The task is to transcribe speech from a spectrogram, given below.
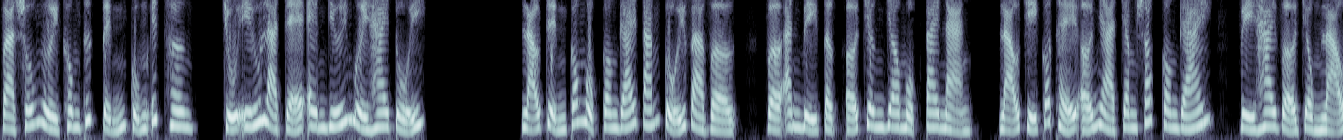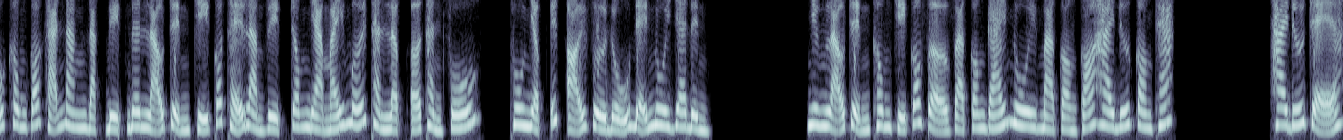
và số người không thức tỉnh cũng ít hơn, chủ yếu là trẻ em dưới mười hai tuổi. Lão trịnh có một con gái tám tuổi và vợ vợ anh bị tật ở chân do một tai nạn, lão chỉ có thể ở nhà chăm sóc con gái, vì hai vợ chồng lão không có khả năng đặc biệt nên lão trịnh chỉ có thể làm việc trong nhà máy mới thành lập ở thành phố, thu nhập ít ỏi vừa đủ để nuôi gia đình nhưng lão trịnh không chỉ có vợ và con gái nuôi mà còn có hai đứa con khác. Hai đứa trẻ,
